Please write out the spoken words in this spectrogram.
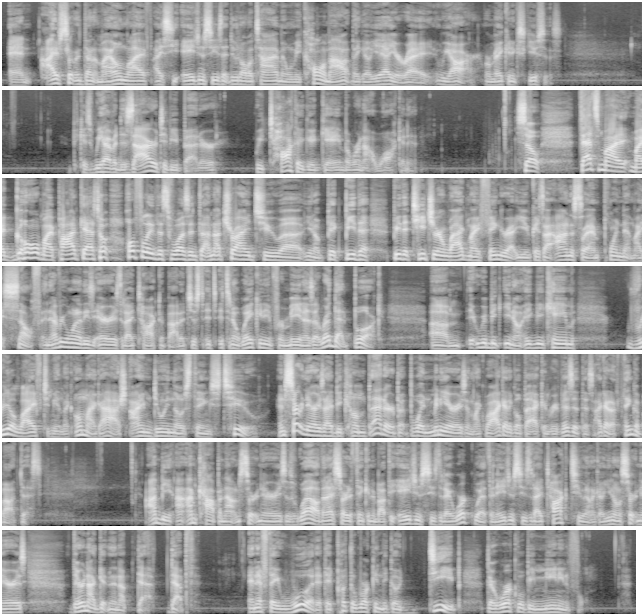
And I've certainly done it in my own life. I see agencies that do it all the time. And when we call them out, they go, Yeah, you're right. We are. We're making excuses. Because we have a desire to be better. We talk a good game, but we're not walking it. So that's my my goal, my podcast. Ho- hopefully, this wasn't. I'm not trying to uh, you know be, be, the be the teacher and wag my finger at you because I honestly I'm pointing at myself in every one of these areas that I talked about. It's just it's, it's an awakening for me. And as I read that book, um, it would be you know it became real life to me. I'm like, oh my gosh, I'm doing those things too. In certain areas, I become better, but boy, in many areas, I'm like, well, I got to go back and revisit this. I got to think about this. I'm being I'm copping out in certain areas as well. Then I started thinking about the agencies that I work with and agencies that I talk to, and I go, you know, in certain areas, they're not getting enough depth. Depth, and if they would, if they put the work in to go deep, their work will be meaningful.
